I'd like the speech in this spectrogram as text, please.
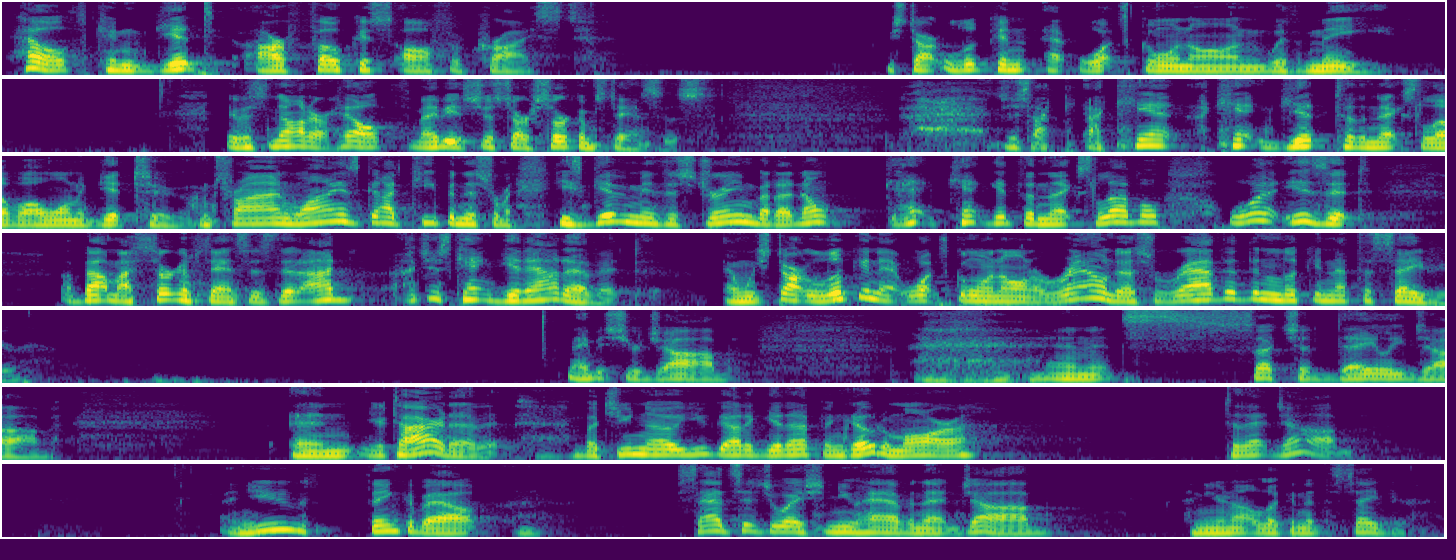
health can get our focus off of Christ. We start looking at what's going on with me. If it's not our health, maybe it's just our circumstances. Just I, I can't I can't get to the next level I want to get to. I'm trying. Why is God keeping this from me? He's giving me this dream, but I don't can't, can't get to the next level. What is it about my circumstances that I, I just can't get out of it. And we start looking at what's going on around us rather than looking at the Savior. Maybe it's your job, and it's such a daily job, and you're tired of it, but you know you got to get up and go tomorrow to that job. And you think about sad situation you have in that job, and you're not looking at the Savior.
